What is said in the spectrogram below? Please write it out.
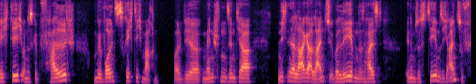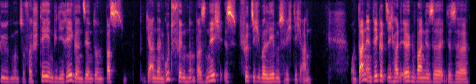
richtig und es gibt falsch und wir wollen es richtig machen, weil wir Menschen sind ja nicht in der Lage, allein zu überleben. Das heißt, in einem System sich einzufügen und zu verstehen, wie die Regeln sind und was die anderen gut finden und was nicht, ist, fühlt sich überlebenswichtig an. Und dann entwickelt sich halt irgendwann diese, diese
